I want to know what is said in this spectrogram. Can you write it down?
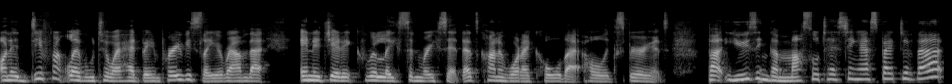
on a different level to i had been previously around that energetic release and reset. That's kind of what i call that whole experience. But using the muscle testing aspect of that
